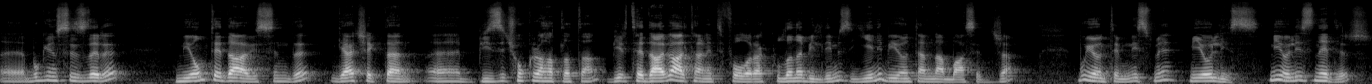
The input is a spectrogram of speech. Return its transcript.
Ee, Bugün sizlere miyom tedavisinde gerçekten e, bizi çok rahatlatan bir tedavi alternatifi olarak kullanabildiğimiz yeni bir yöntemden bahsedeceğim. Bu yöntemin ismi miyoliz. Miyoliz nedir?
